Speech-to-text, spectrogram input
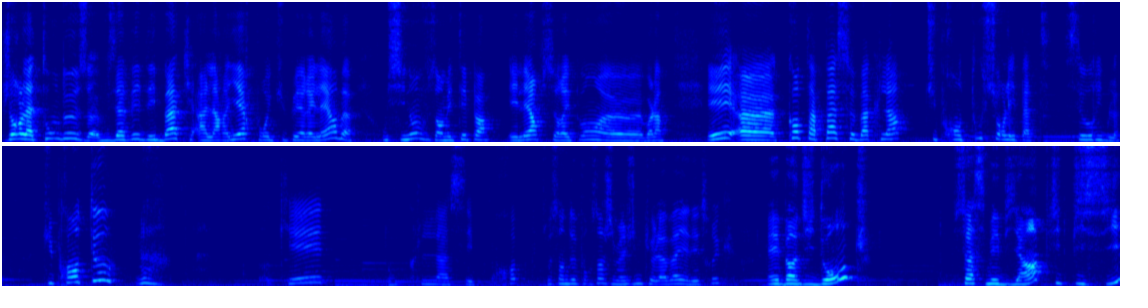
genre la tondeuse, vous avez des bacs à l'arrière pour récupérer l'herbe, ou sinon vous en mettez pas. Et l'herbe se répand, euh, voilà. Et euh, quand t'as pas ce bac là, tu prends tout sur les pattes. C'est horrible. Tu prends tout Ok. Donc là c'est. 62% j'imagine que là-bas il y a des trucs. Eh ben dis donc Ça se met bien, petite piscine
